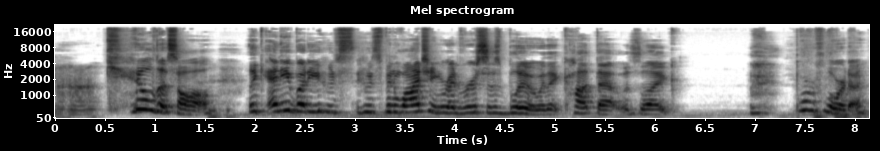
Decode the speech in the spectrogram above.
Uh huh. killed us all. Like anybody who's who's been watching Red versus Blue that caught that was like, poor Florida.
